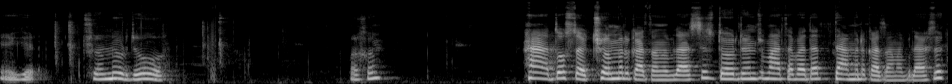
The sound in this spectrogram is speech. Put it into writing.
Yəqin kömürdür o. Baxın. Hə, dostlar, kömür qazana bilərsiniz. 4-cü mərtəbədə dəmir qazana bilərsiniz.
